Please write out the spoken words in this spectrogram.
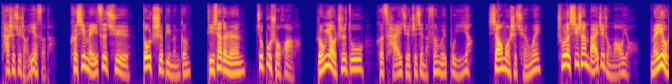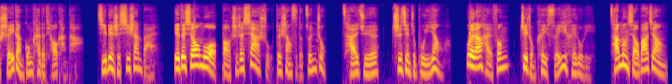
他是去找夜色的。可惜每一次去都吃闭门羹，底下的人就不说话了。荣耀之都和裁决之间的氛围不一样。萧默是权威，除了西山白这种老友，没有谁敢公开的调侃他。即便是西山白，也对萧默保持着下属对上司的尊重。裁决之剑就不一样了，蔚蓝海风这种可以随意黑陆离、残梦小八将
